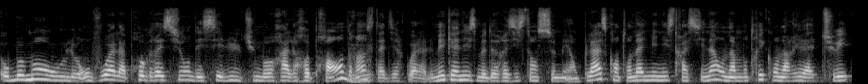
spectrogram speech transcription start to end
au moment où on voit la progression des cellules tumorales reprendre, hein, mhm. c'est-à-dire que voilà, le mécanisme de résistance se met en place, quand on administre acidna, on a montré qu'on arrive à tuer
